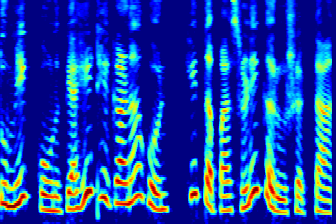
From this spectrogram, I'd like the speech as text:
तुम्ही कोणत्याही ठिकाणाहून ही तपासणी करू शकता.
